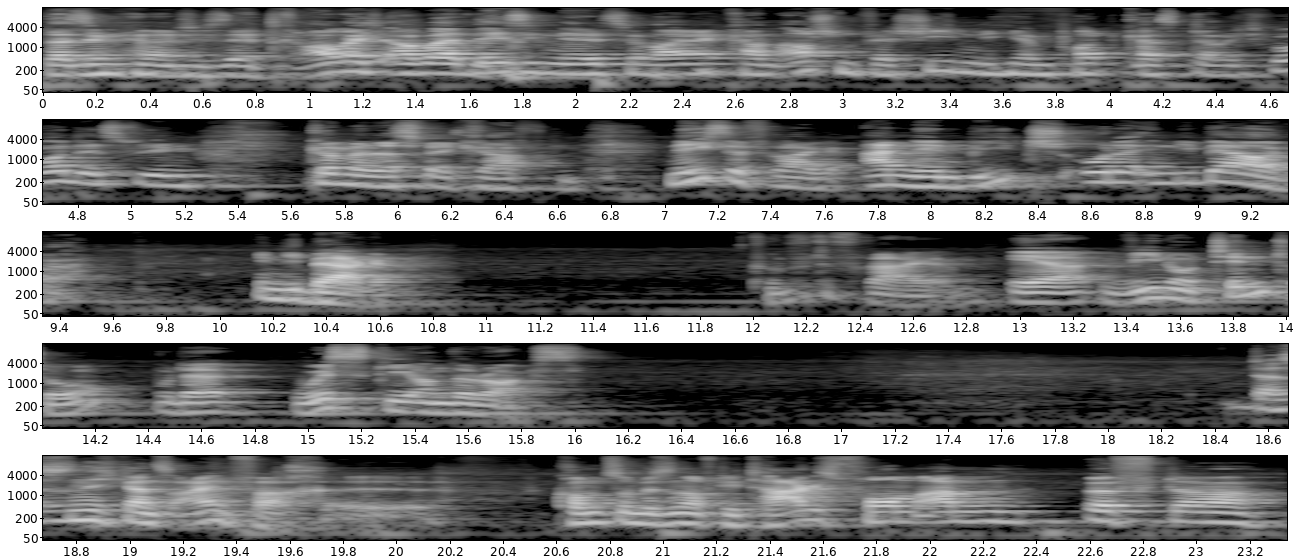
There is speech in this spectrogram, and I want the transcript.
Da sind wir natürlich sehr traurig, aber Designated Survivor kam auch schon verschiedene hier im Podcast, glaube ich, vor, deswegen können wir das verkraften. Nächste Frage: An den Beach oder in die Berge? In die Berge. Fünfte Frage: Eher Vino Tinto oder Whisky on the Rocks? Das ist nicht ganz einfach. Äh, kommt so ein bisschen auf die Tagesform an. Öfter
